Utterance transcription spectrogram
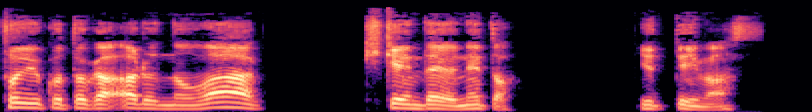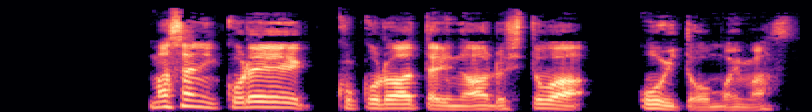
ということがあるのは危険だよねと言っています。まさにこれ心当たりのある人は多いと思います。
